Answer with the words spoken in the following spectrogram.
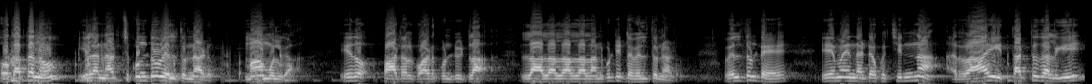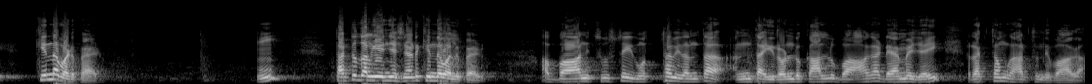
ఒక అతను ఇలా నడుచుకుంటూ వెళ్తున్నాడు మామూలుగా. ఏదో పాటలు పాడుకుంటూ ఇట్లా లా లా అనుకుంటూ ఇట్లా వెళ్తున్నాడు. వెళ్తుంటే ఏమైందంటే ఒక చిన్న రాయి తట్టు తలిగి కింద పడిపోయాడు. తట్టు తలిగి ఏం చేసినాడు? కింద పడిపోయాడు. అబ్బా అని చూస్తే ఇది మొత్తం ఇదంతా అంతా ఈ రెండు కాళ్ళు బాగా డ్యామేజ్ అయ్యి రక్తం కారుతుంది బాగా.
